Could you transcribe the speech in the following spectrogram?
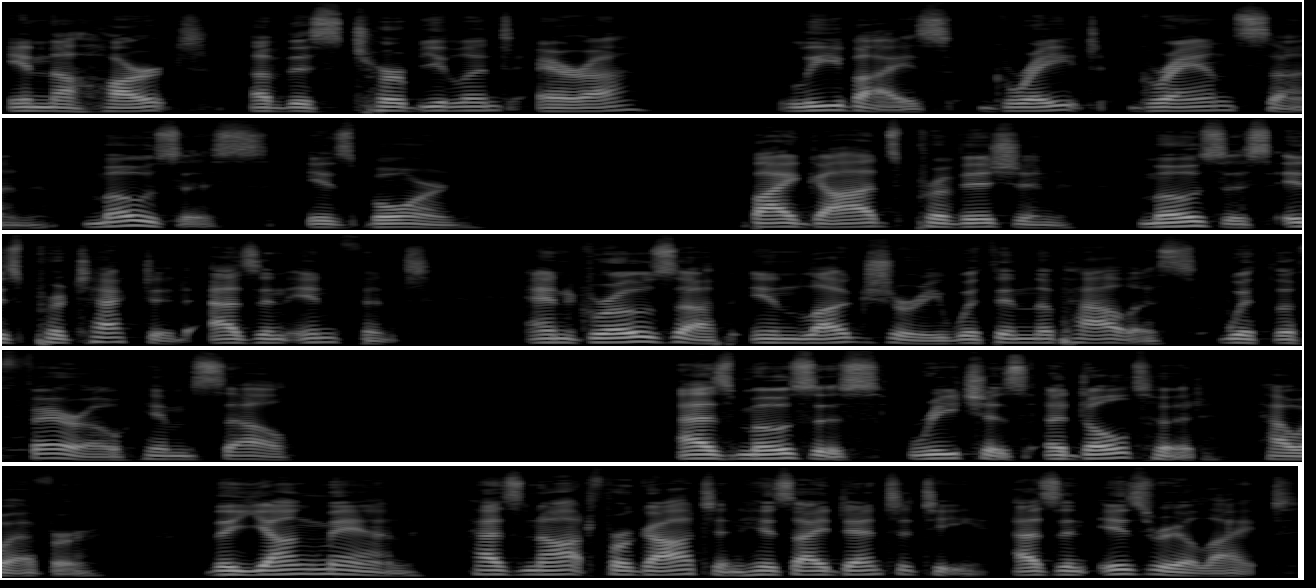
In the heart of this turbulent era, Levi's great grandson, Moses, is born. By God's provision, Moses is protected as an infant and grows up in luxury within the palace with the Pharaoh himself. As Moses reaches adulthood, however, the young man has not forgotten his identity as an Israelite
